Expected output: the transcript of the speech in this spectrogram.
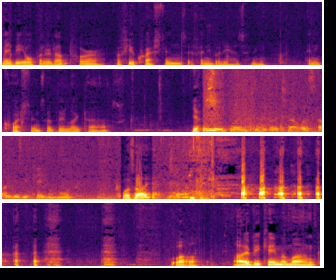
maybe open it up for a few questions if anybody has any any questions that they'd like to ask. Yes. Are You going to uh, tell us how you became a monk. Was I? Yeah. well, I became a monk.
